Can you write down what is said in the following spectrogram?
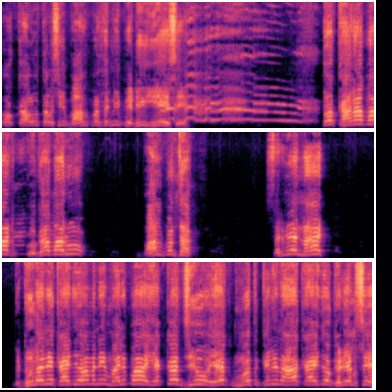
તો કાળુ તલસી ભાલ પંથકની પેઢી એ છે. તો ખારાપાટ ઘોઘાબારું ભાલ પંથક. સર્વે નાચ. ગઢોલાની કાયદેમાંની માલિપા એક જ જીવ, એક મત કરીને આ કાયદો ઘડેલ છે.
